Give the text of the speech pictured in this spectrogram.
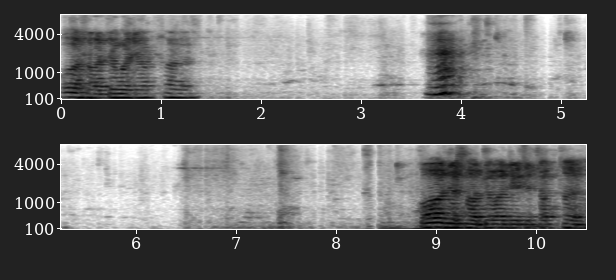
O sadece bacaklar. Ha? Koca çocuğu ödeyecek çaktı.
